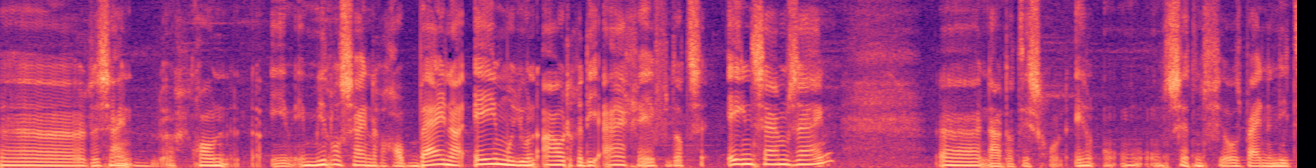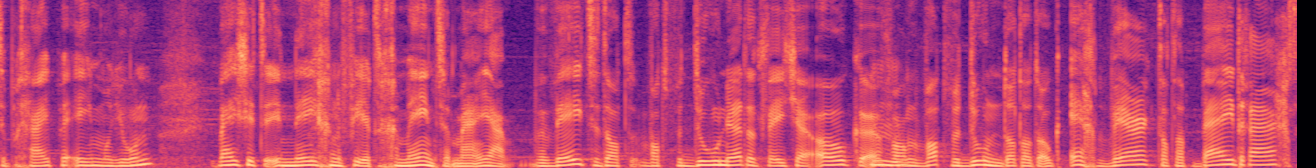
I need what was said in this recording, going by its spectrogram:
Uh, er zijn gewoon, inmiddels zijn er al bijna 1 miljoen ouderen die aangeven dat ze eenzaam zijn. Uh, nou, dat is gewoon ontzettend veel, is bijna niet te begrijpen, 1 miljoen. Wij zitten in 49 gemeenten, maar ja, we weten dat wat we doen, hè, dat weet jij ook, uh, van wat we doen, dat dat ook echt werkt, dat dat bijdraagt.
